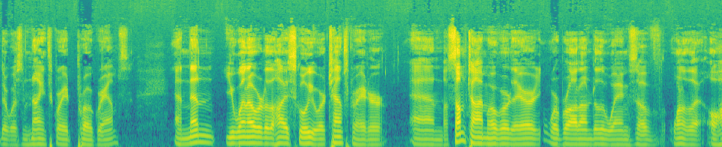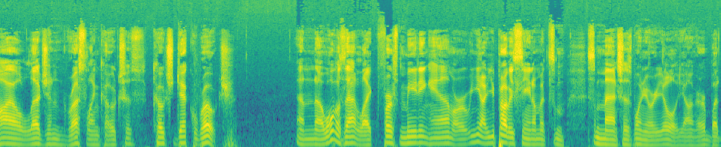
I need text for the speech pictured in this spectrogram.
there was ninth grade programs, and then you went over to the high school. You were a tenth grader, and sometime over there, we're brought under the wings of one of the Ohio legend wrestling coaches, Coach Dick Roche. And uh, what was that like? First meeting him, or you know, you probably seen him at some some matches when you were a little younger, but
